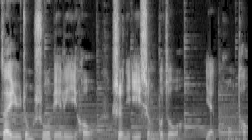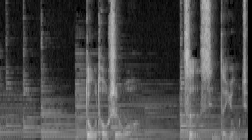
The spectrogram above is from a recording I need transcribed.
在雨中说别离以后，是你一生不作，眼红透。渡头是我此心的永久。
